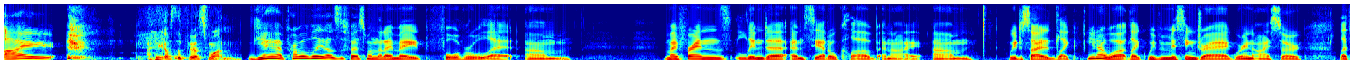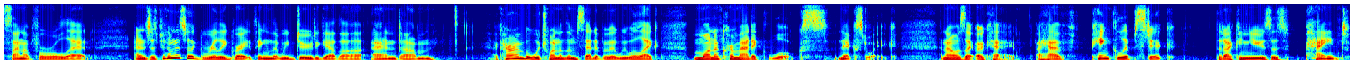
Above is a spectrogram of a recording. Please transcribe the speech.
I I think that was the first one. Yeah, probably that was the first one that I made for roulette. Um, my friends Linda and Seattle Club and I, um, we decided like, you know what, like we've been missing drag, we're in ISO, let's sign up for roulette, and it's just become this like really great thing that we do together. And um, I can't remember which one of them said it, but we were like monochromatic looks next week, and I was like, okay, I have pink lipstick that I can use as paint.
